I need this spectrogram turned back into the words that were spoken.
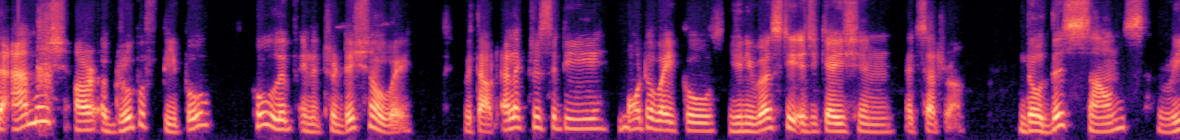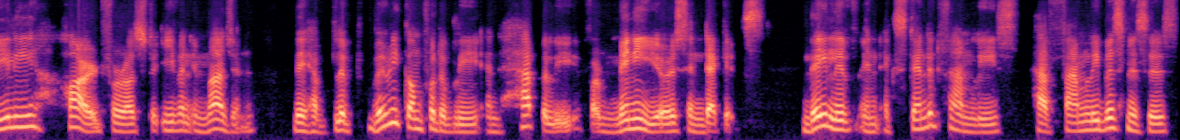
The Amish are a group of people who live in a traditional way without electricity, motor vehicles, university education, etc. Though this sounds really hard for us to even imagine, they have lived very comfortably and happily for many years and decades. They live in extended families, have family businesses,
